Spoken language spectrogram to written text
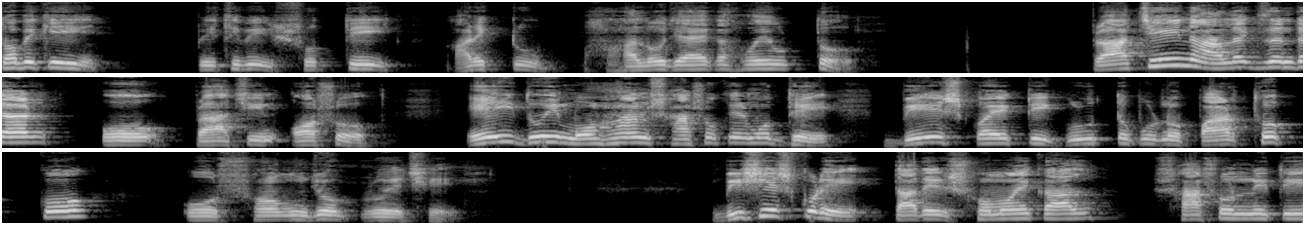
তবে কি পৃথিবী সত্যি আরেকটু ভালো জায়গা হয়ে উঠত? প্রাচীন আলেকজান্ডার ও প্রাচীন অশোক এই দুই মহান শাসকের মধ্যে বেশ কয়েকটি গুরুত্বপূর্ণ পার্থক্য ও সংযোগ রয়েছে। বিশেষ করে তাদের সময়কাল, শাসননীতি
